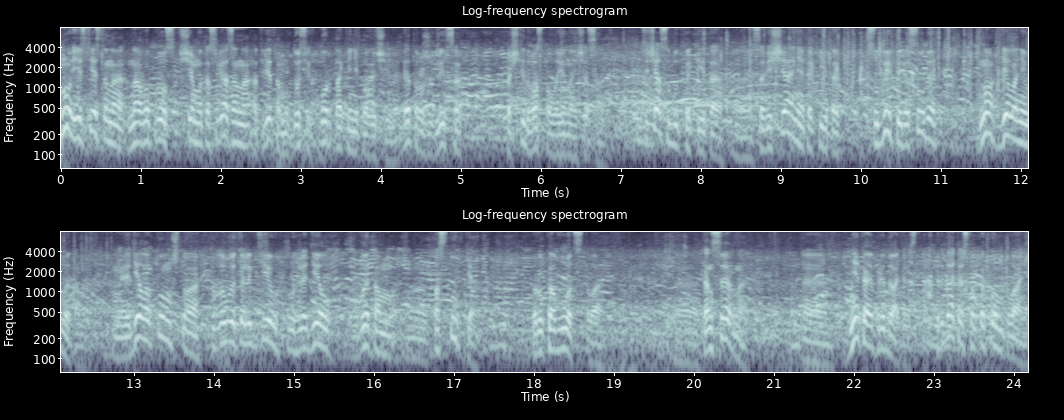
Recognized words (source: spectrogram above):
Ну, естественно, на вопрос, с чем это связано, ответа мы до сих пор так и не получили. Это уже длится почти два с половиной часа. Сейчас идут какие-то э, совещания, какие-то суды, пересуды, но дело не в этом. Э, Дело в том, что трудовой коллектив углядел в этом э, поступке руководства концерна некое предательство. Предательство в каком плане?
